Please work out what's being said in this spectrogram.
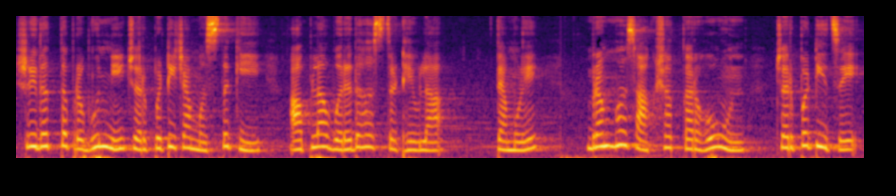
श्रीदत्त प्रभूंनी चरपटीच्या मस्तकी आपला वरदहस्त ठेवला. त्यामुळे ब्रह्म साक्षात्कार होऊन चरपटीचे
